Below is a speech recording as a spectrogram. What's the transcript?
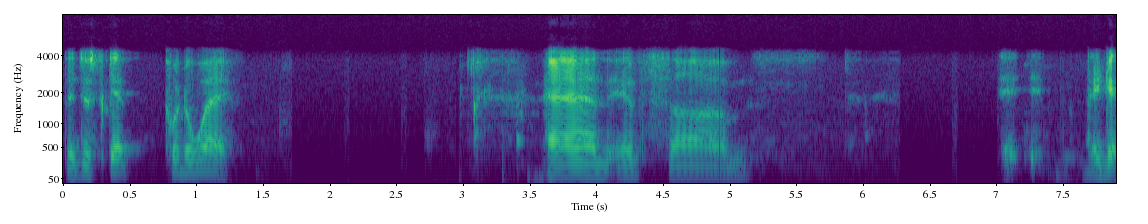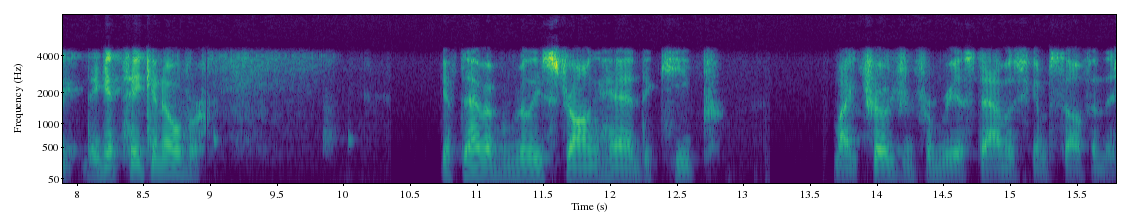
They just get put away. And it's um, it, it, they get they get taken over. You have to have a really strong head to keep Mike Trojan from reestablishing himself in the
